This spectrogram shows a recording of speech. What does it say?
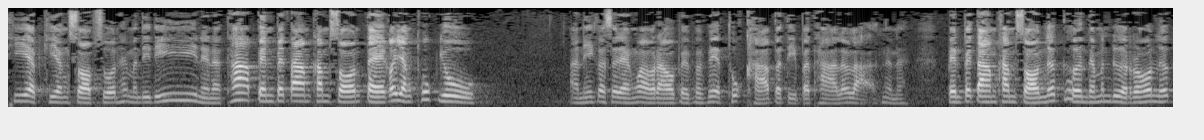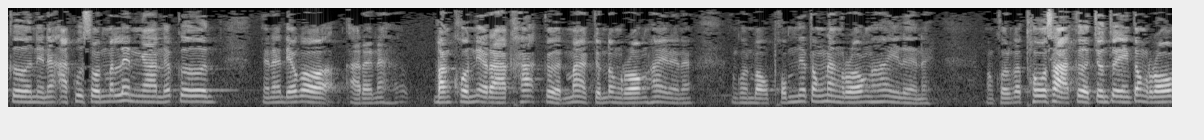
เทียบเคียงสอบสวนให้มันดีๆเนี่ยนะถ้าเป็นไปตามคำสอนแต่ก็ยังทุกข์อยู่ อันนี้ก็แสดงว่าเราเป็นประเภททุกขาปฏิปทาแล้วล่ะเนี่ยนะเป็นไปตามคำสอนเหลือเกิน แต่มันเดือดร้อนเหลือเกินเนี่ยนะอกุศลมันเล่นงานเหลือเกินเนี่ยนะเดี๋ยวก็อะไรนะบางคนเนี่ยราคะเกิดมากจนต้องร้องให้เลยนะบางคนบอกผมเนี่ยต้องนั่งร้องไห้เลยนะบางคนก็โทสะเกิดจนตัวเองต้องร้อง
